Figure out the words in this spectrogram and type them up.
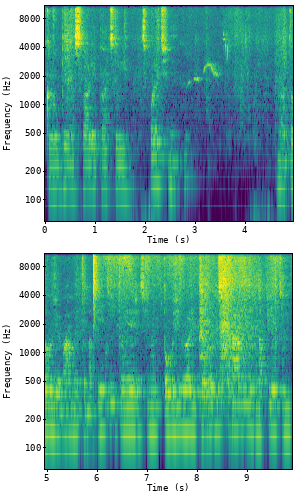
Klouby a svaly pracují společně. No to, že máme to napětí, to je, že jsme používali tělo nesprávně v napětí,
